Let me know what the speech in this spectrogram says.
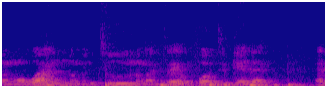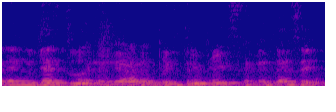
Number one, number two, number three, and four together. And then we just do, and then there are the break, three breaks, and then that's it.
